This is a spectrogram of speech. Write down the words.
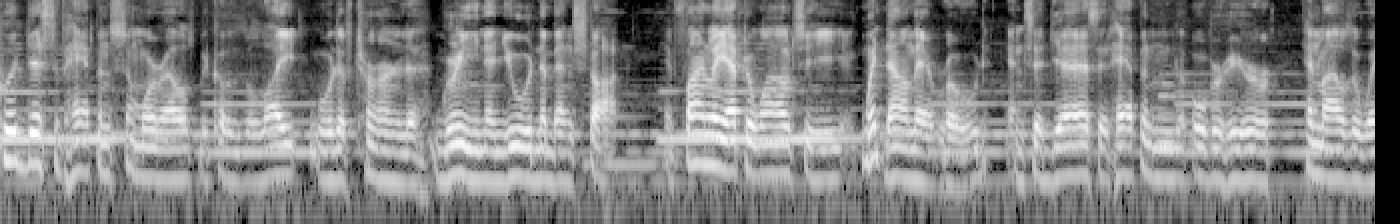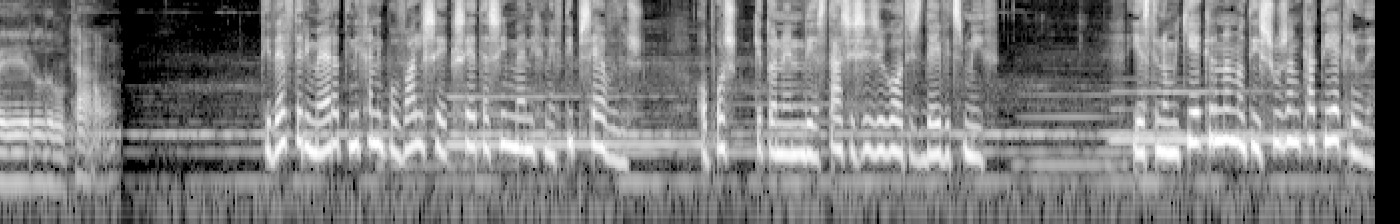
could this have happened somewhere else because the light would have turned green and you wouldn't have been stopped. And finally, after a while, she went down that road and said, Yes, it happened over here 10 miles away at a little town. Τη δεύτερη μέρα την είχαν υποβάλει σε εξέταση με ανιχνευτή ψεύδους, όπως και τον ενδιαστάσει σύζυγό της David Smith. Οι αστυνομικοί έκριναν ότι η Σούζαν κάτι έκρυβε,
